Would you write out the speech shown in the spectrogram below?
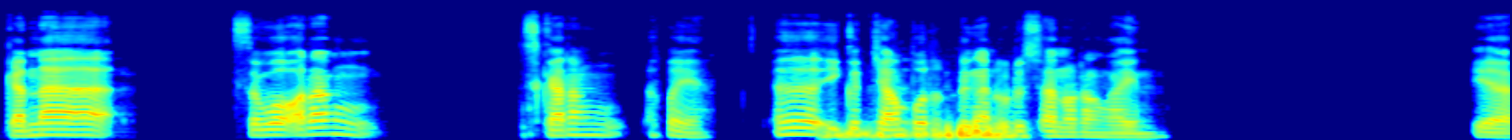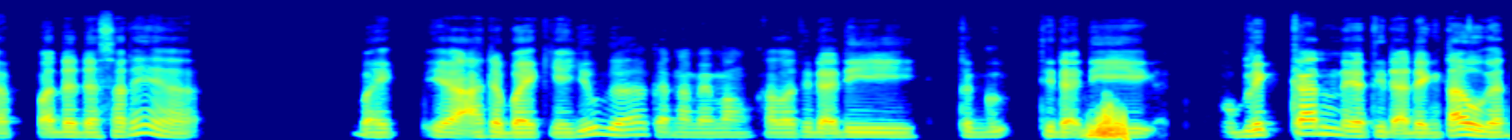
Karena semua orang sekarang apa ya, eee, ikut campur dengan urusan orang lain. Ya, pada dasarnya ya baik ya ada baiknya juga karena memang kalau tidak ditegu tidak dipublikkan ya tidak ada yang tahu kan.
